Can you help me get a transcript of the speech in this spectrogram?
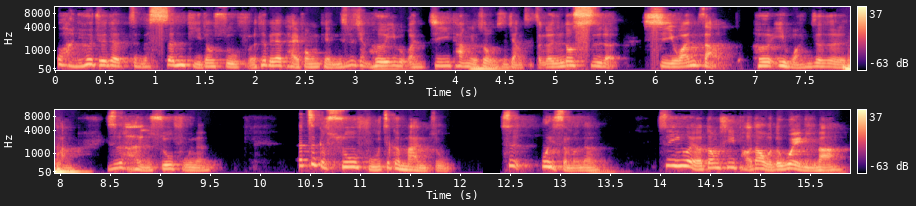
哇，你会觉得整个身体都舒服了。特别在台风天，你是不是想喝一碗鸡汤？有时候我是这样子，整个人都湿了，洗完澡喝一碗热热的汤，你是不是很舒服呢？那这个舒服，这个满足。是为什么呢？是因为有东西跑到我的胃里吗？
